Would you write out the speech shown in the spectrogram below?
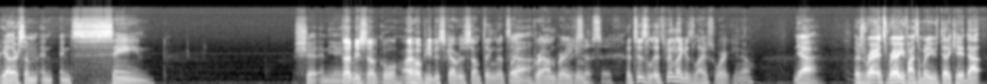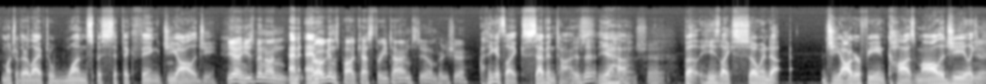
Yeah, there's some in, insane shit in the Azores. That'd be so cool. I hope he discovers something that's like Yeah. That'd groundbreaking. be so sick. It's his. It's been like his life's work, you know. Yeah. There's rare it's rare you find somebody who's dedicated that much of their life to one specific thing, geology. Yeah, he's been on And- and- Rogan's podcast three times too. I'm pretty sure. I think it's like 7 times. Is it? Yeah. Oh, shit. But he's like so into geography and cosmology, like Yeah.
